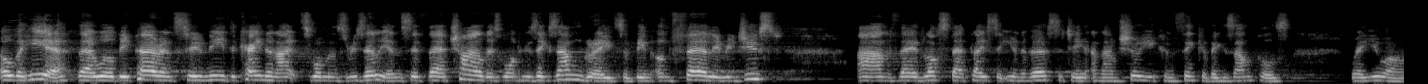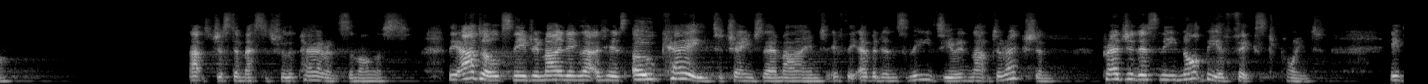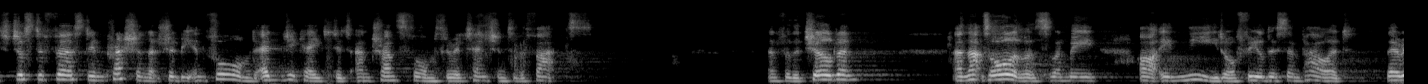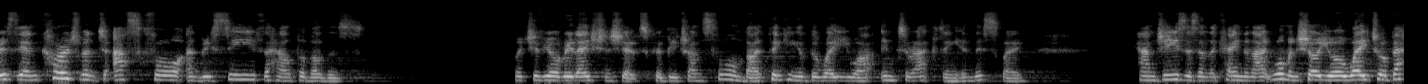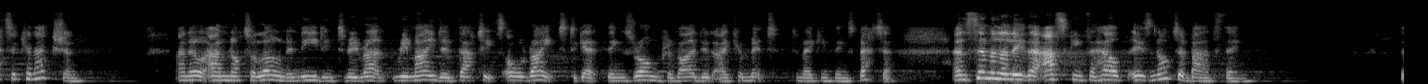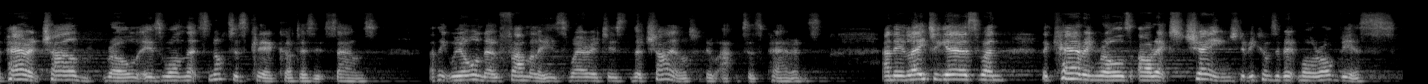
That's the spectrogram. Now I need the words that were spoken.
Over here, there will be parents who need the Canaanite woman's resilience if their child is one whose exam grades have been unfairly reduced and they've lost their place at university. And I'm sure you can think of examples where you are. That's just a message for the parents among us. The adults need reminding that it is okay to change their mind if the evidence leads you in that direction. Prejudice need not be a fixed point. It's just a first impression that should be informed, educated, and transformed through attention to the facts. And for the children, and that's all of us when we are in need or feel disempowered, there is the encouragement to ask for and receive the help of others. Which of your relationships could be transformed by thinking of the way you are interacting in this way? Can Jesus and the Canaanite woman show you a way to a better connection? I know I'm not alone in needing to be reminded that it's all right to get things wrong, provided I commit to making things better. And similarly, that asking for help is not a bad thing. The parent child role is one that's not as clear cut as it sounds. I think we all know families where it is the child who acts as parents. And in later years, when the caring roles are exchanged, it becomes a bit more obvious.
